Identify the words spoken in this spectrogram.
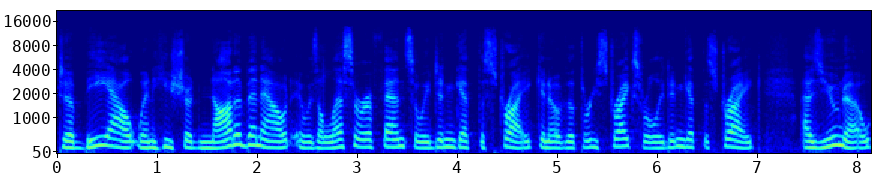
to be out when he should not have been out. It was a lesser offense, so he didn't get the strike. You know, the three strikes rule, he didn't get the strike, as you know.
